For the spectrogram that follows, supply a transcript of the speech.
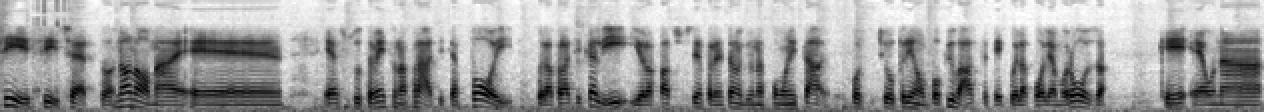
Sì, sì, certo. No, no, ma è, è assolutamente una pratica. Poi quella pratica lì io la faccio sempre all'interno di una comunità, forse dicevo prima, un po' più vasta, che è quella poliamorosa, che è una,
